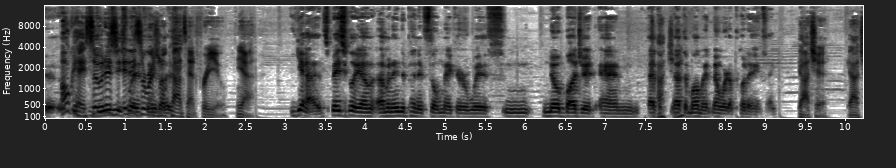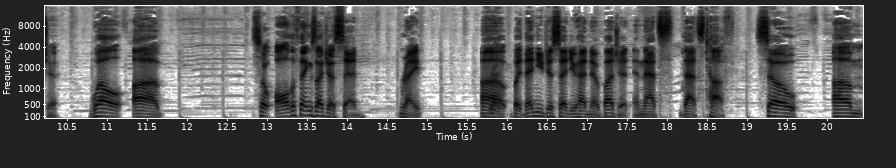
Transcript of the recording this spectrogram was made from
uh, Okay, so it is it is original content for you. Yeah. Yeah, it's basically I'm, I'm an independent filmmaker with n- no budget and at, Gotcha. the, at the moment nowhere to put anything. Gotcha. Gotcha. Well, uh so all the things I just said, right? Uh Right. but then you just said you had no budget and that's that's tough. So, um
